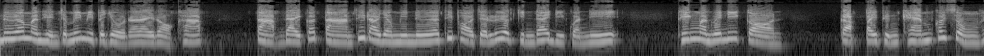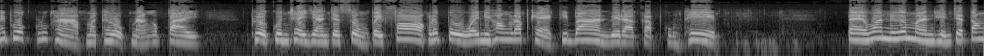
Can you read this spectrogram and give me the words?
เนื้อมันเห็นจะไม่มีประโยชน์อะไรหรอกครับตราบใดก็ตามที่เรายังมีเนื้อที่พอจะเลือกกินได้ดีกว่านี้ ทิ้งมันไว้นี่ก่อน กลับไปถึงแคมป์ค่อยส่งให้พวกลูกหาบมาถลกหนังเอาไปเพื่อคุณชายยันจะส่งไปฟอกและปูไว้ในห้องรับแขกที่บ้านเวลากลับกรุงเทพแต่ว่าเนื้อมันเห็นจะต้อง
